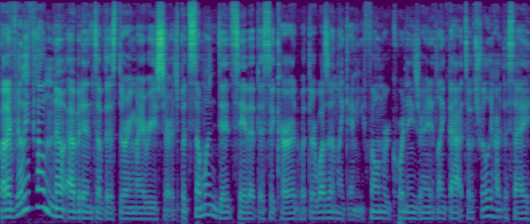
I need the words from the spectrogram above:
but I really found no evidence of this during my research. But someone did say that this occurred, but there wasn't like any phone recordings or anything like that. So it's really hard to say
